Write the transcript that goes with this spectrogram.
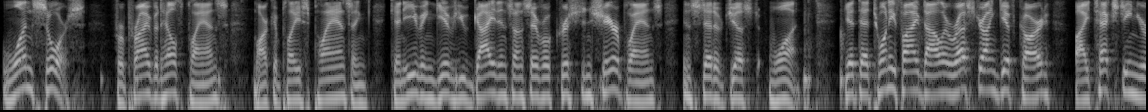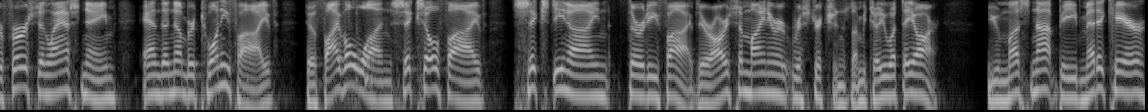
one source for private health plans, marketplace plans, and can even give you guidance on several Christian share plans instead of just one. Get that $25 restaurant gift card by texting your first and last name and the number 25 to 501 605 6935. There are some minor restrictions. Let me tell you what they are. You must not be Medicare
